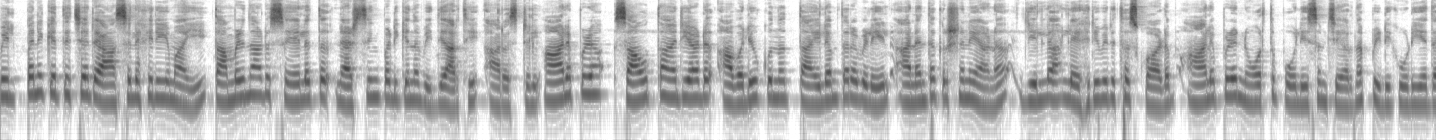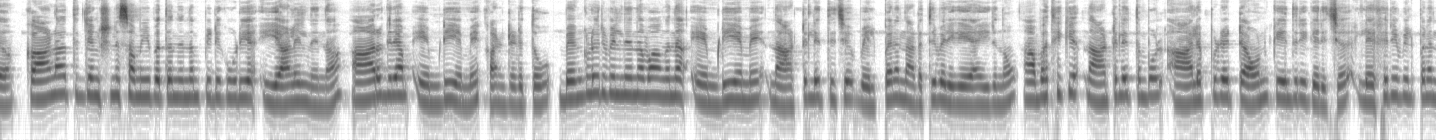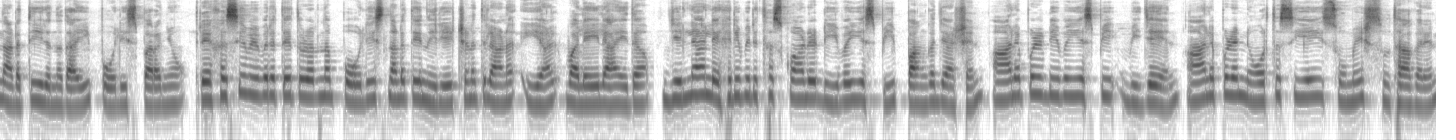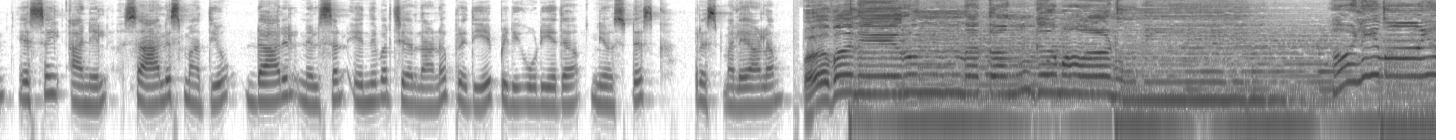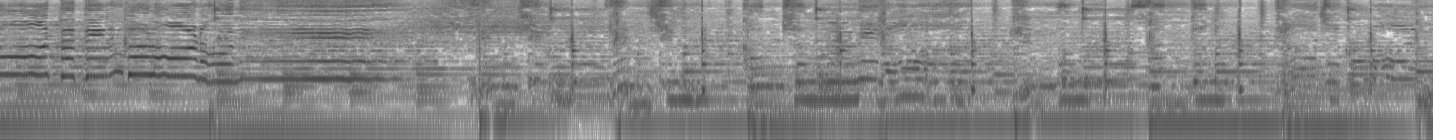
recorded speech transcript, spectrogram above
വിൽപ്പനയ്ക്കെത്തിച്ച രാസലഹരിയുമായി Tamil Nadu സേലത്ത് nursing പഠിക്കുന്ന വിദ്യാർത്ഥി അറസ്റ്റിൽ. ആലപ്പുഴ സൗത്ത് ആര്യാട് അവലൂക്കുന്ന് തൈലംതറ വിളിയിൽ അനന്തകൃഷ്ണനെയാണ് ജില്ലാ ലഹരിവിരുദ്ധ സ്ക്വാഡും ആലപ്പുഴ നോർത്ത് പോലീസും ചേർന്ന് പിടികൂടിയത്. കാളാത്ത് ജംഗ്ഷന് സമീപത്ത് നിന്നും പിടികൂടിയ ഇയാളിൽ നിന്ന് ആറ് gram M D M A കണ്ടെടുത്തു. ബംഗളൂരുവിൽ നിന്ന് വാങ്ങുന്ന എം ഡി എം എ നാട്ടിലെത്തിച്ച് വിൽപ്പന നടത്തിവരികയായിരുന്നു അവധിക്ക് നാട്ടിലെത്തുമ്പോൾ ആലപ്പുഴ ടൗൺ കേന്ദ്രീകരിച്ച് ലഹരി വിൽപ്പന നടത്തിയിരുന്നതായി പോലീസ് പറഞ്ഞു. രഹസ്യ വിവരത്തെ തുടർന്ന് പോലീസ് നടത്തിയ നിരീക്ഷണത്തിലാണ് ഇയാൾ വലയിലായത്. ജില്ലാ ലഹരിവിരുദ്ധ squad DySP Pankajakshan Alappuzha DySP Vijayan Alappuzha north C I Sumesh Sudhakaran S I Anil Salas Mathew Daryl Nelson എന്നിവർ ചേർന്നാണ് പ്രതിയെ പിടികൂടിയത്. News desk press Malayalam. രാജകുമാരി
